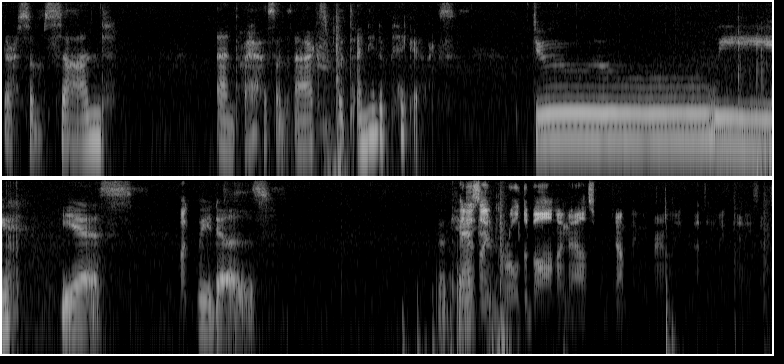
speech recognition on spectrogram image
There's some sand. And I has an axe, but I need a pickaxe. Do we yes. What? We does. Okay. I just like rolled the ball on my mouse jumping. Apparently, that didn't make any sense.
